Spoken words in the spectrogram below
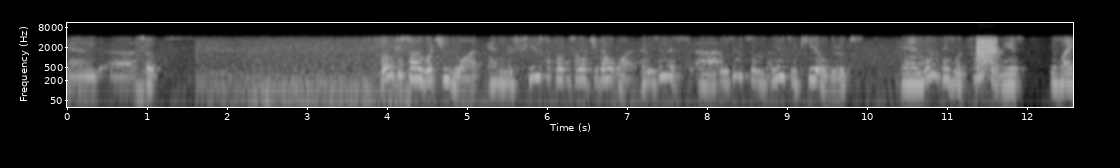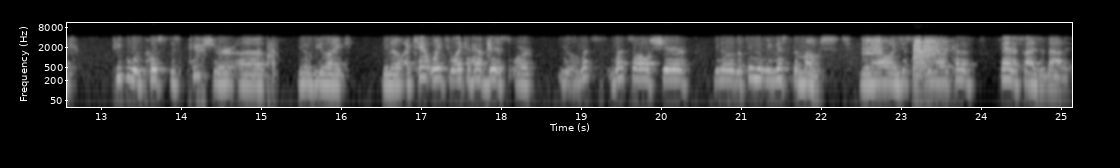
And uh, so focus on what you want and refuse to focus on what you don't want. I was in this. Uh, I was in some. I'm in some keto groups, and one of the things that would frustrate me is is like people would post this picture of you know be like you know I can't wait till I can have this or you know let's let's all share you know the thing that we miss the most you know and just you know kind of fantasize about it.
